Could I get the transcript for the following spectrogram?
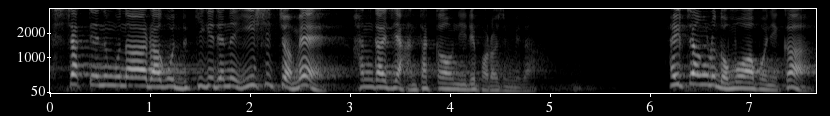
시작되는구나라고 느끼게 되는 이 시점에 한 가지 안타까운 일이 벌어집니다. 8장으로 넘어와 보니까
